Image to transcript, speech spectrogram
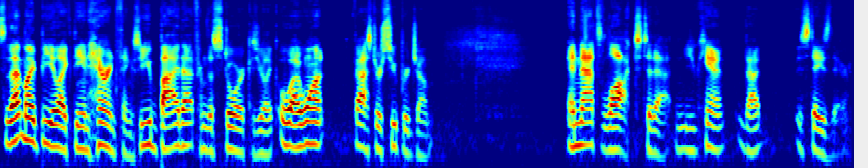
So that might be like the inherent thing. So you buy that from the store because you're like, oh, I want faster super jump, and that's locked to that, and you can't. That stays there.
